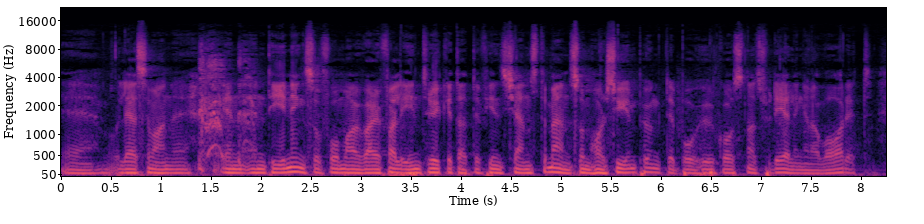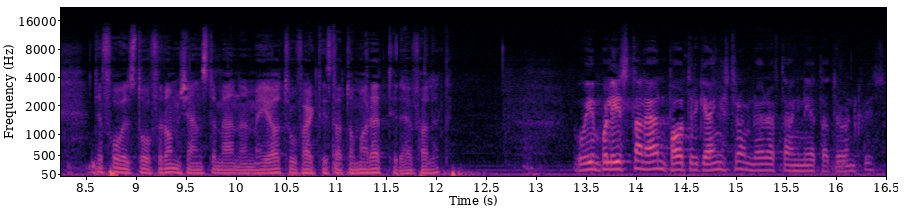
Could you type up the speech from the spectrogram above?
eh läser man eh, en, en tidning så får man i varje fall intrycket att det finns tjänstemän som har synpunkter på hur kostnadsfördelningen har varit. Det får väl stå för de tjänstemännen, men jag tror faktiskt att de har rätt i det här fallet. Går vi in på listan än. Patrik Engström, därefter Agneta Törnqvist.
